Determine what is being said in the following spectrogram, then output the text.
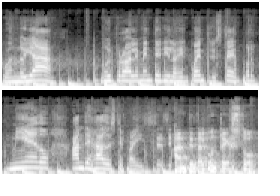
cuando ya muy probablemente ni los encuentre usted. Por miedo han dejado este país. Ante tal contexto,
